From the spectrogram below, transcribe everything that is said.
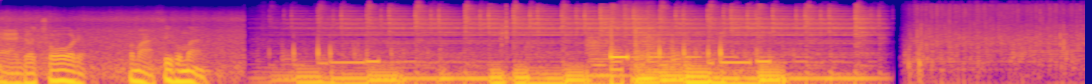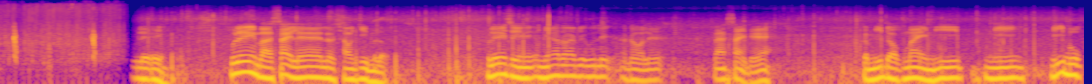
อ่าเดี๋ยวโชว์เดี๋ยวเข้ามาซื้อเข้ามา ဦးလေးအိမ်ဦးလေးအိမ်ပါစိုက်လဲလို့ချောင်းကြည့်မလို့ဦးလေးအိမ်ဆိုရင်အများတော့အပြည့်ဦးလေးအတော်လေးပန်းစိုက်တယ်ကมีดอกไม้มีมีมีอีบุก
